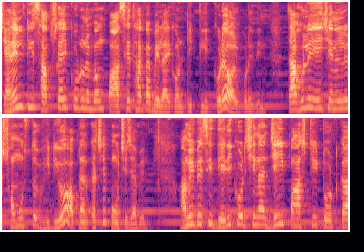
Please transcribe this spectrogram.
চ্যানেলটি সাবস্ক্রাইব করুন এবং পাশে থাকা বেল আইকনটি ক্লিক করে অল করে দিন। তাহলে এই চ্যানেলের সমস্ত ভিডিও আপনার কাছে পৌঁছে যাবে। আমি বেশি দেরি করছি না, যেই পাঁচটি টোটকা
